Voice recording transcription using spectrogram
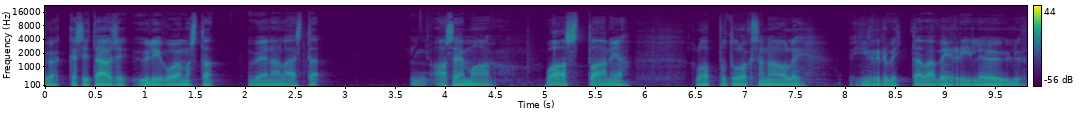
hyökkäsi täysin ylivoimasta venäläistä asemaa vastaan ja lopputuloksena oli hirvittävä verilöyly,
